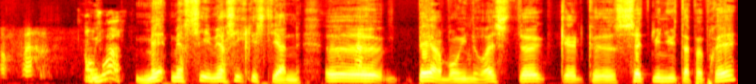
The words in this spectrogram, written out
Au revoir. Au revoir. Mais, merci, merci Christiane. Euh, ah. Père, bon, il nous reste quelques sept minutes à peu près,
